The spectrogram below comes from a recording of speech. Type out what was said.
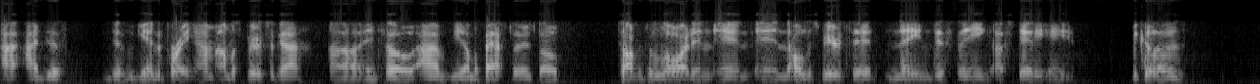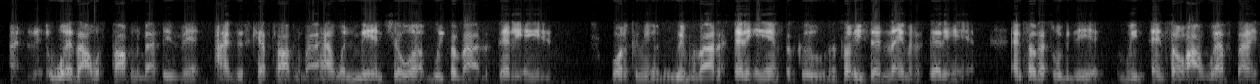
I, I just just began to pray. I'm I'm a spiritual guy. Uh and so I'm you know, I'm a pastor and so talking to the Lord and, and, and the Holy Spirit said, Name this thing a steady hand because I, as I was talking about the event, I just kept talking about how when men show up, we provide a steady hand for the community. We provide a steady hand for schools. And so he said, name it a steady hand. And so that's what we did. We and so our website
